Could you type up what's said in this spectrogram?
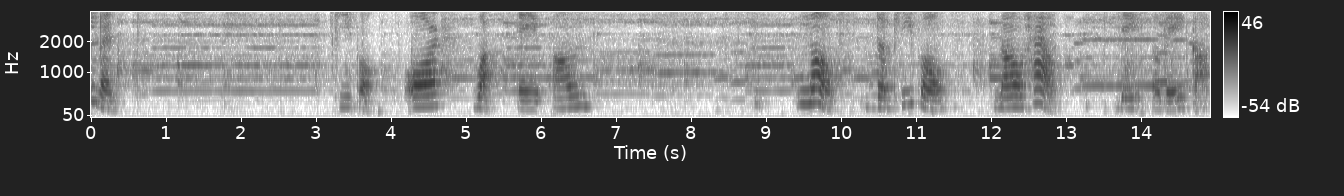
even people or what they own. No, the people know how they obey God.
